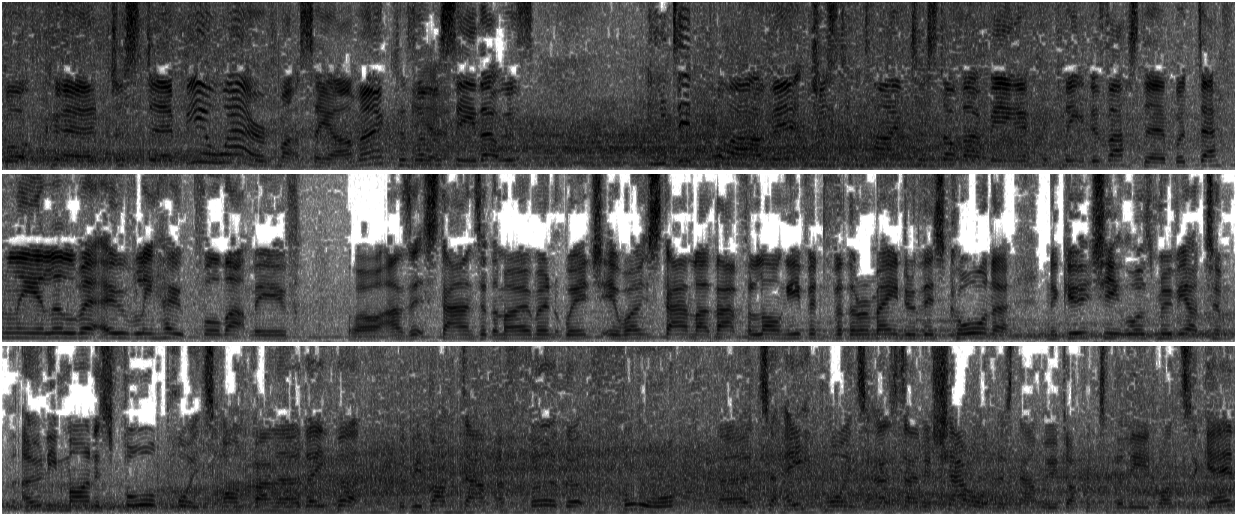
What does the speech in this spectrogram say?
book. Uh, just uh, be aware of Matsuyama, because Yeah. obviously that was. He did pull out of it just in time to stop that being a complete disaster, but definitely a little bit overly hopeful that move. Well, as it stands at the moment, which it won't stand like that for long, even for the remainder of this corner, Noguchi was moving up to only minus four points on Van Eerde, but will be bumped down a further four uh, to eight points as Daniel Sharil has now moved up into the lead once again.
